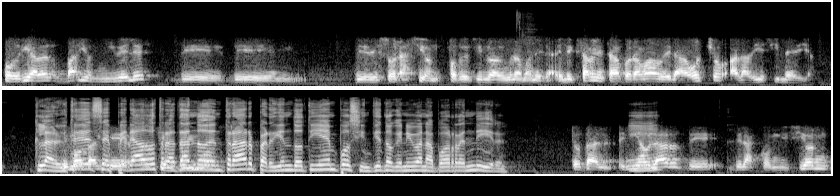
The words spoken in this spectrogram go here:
podría haber varios niveles de, de, de desolación, por decirlo de alguna manera. El examen estaba programado de las 8 a las 10 y media. Claro, De ustedes que desesperados tratando de entrar, perdiendo tiempo, sintiendo que no iban a poder rendir. Total, ni ¿Y? hablar de, de la condición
